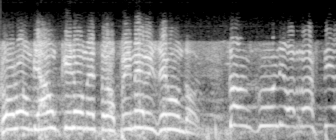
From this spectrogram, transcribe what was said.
Colombia a un kilómetro, primero y segundo. Don Julio Arrastia.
